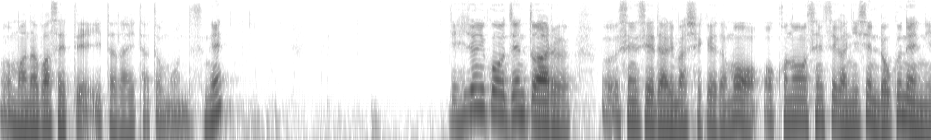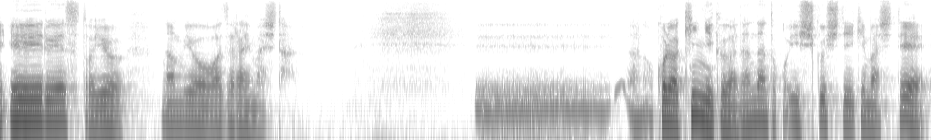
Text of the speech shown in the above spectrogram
学ばせていただいたと思うんですね。で非常にこう前途ある先生でありましたけれどもこの先生が2006年に ALS という難病を患いました、えー、あのこれは筋肉がだんだんとこう萎縮していきまして、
